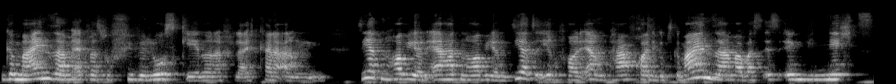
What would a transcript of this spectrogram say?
gemeinsam etwas, wofür wir losgehen, sondern vielleicht, keine Ahnung, sie hat ein Hobby und er hat ein Hobby und sie hat so ihre Freunde, er ein paar Freunde gibt es gemeinsam, aber es ist irgendwie nichts,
